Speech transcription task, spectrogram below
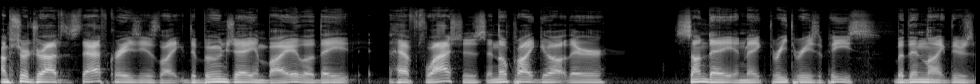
I'm sure drives the staff crazy is like Diboundje and Baela. They have flashes, and they'll probably go out there Sunday and make three threes apiece. But then, like, there's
